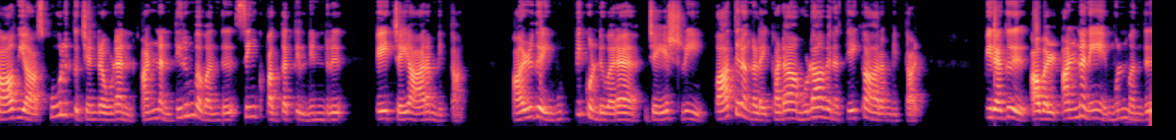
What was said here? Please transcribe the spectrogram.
காவ்யா ஸ்கூலுக்கு சென்றவுடன் அண்ணன் திரும்ப வந்து சிங்க் பக்கத்தில் நின்று பேச்சை ஆரம்பித்தான். அழுகை முட்டி கொண்டு வர ஜெயஸ்ரீ பாத்திரங்களை கடா முடாவென தேக்க ஆரம்பித்தாள். பிறகு அவள் அண்ணனே முன் வந்து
